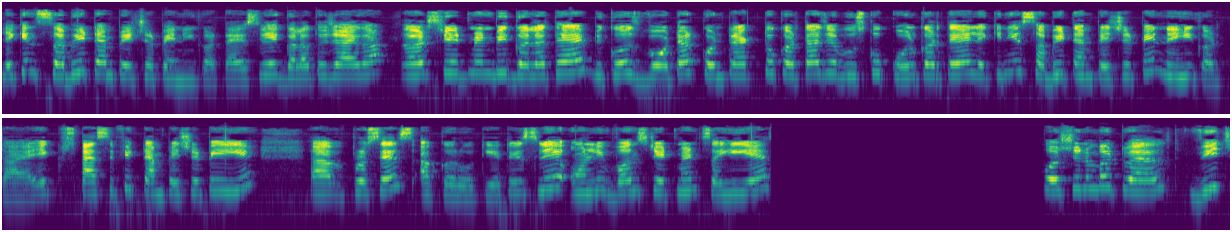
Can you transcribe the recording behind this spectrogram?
लेकिन सभी टेम्परेचर पे नहीं करता है, इसलिए गलत हो जाएगा। थर्ड स्टेटमेंट भी गलत है बिकॉज़ वॉटर कॉन्ट्रैक्ट तो करता है जब उसको कूल करते हैं, लेकिन ये सभी टेम्परेचर पे नहीं करता है। एक स्पेसिफिक टेम्परेचर पे ये प्रोसेस अकर होती है। तो इसलिए ओनली वन स्टेटमेंट सही है। Question number twelfth which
